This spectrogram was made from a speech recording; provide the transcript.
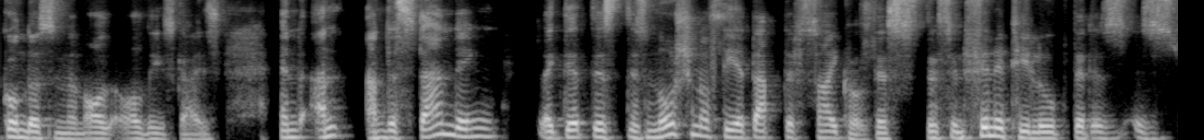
Gunderson and all, all these guys, and un understanding like this this notion of the adaptive cycle, this this infinity loop that is is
